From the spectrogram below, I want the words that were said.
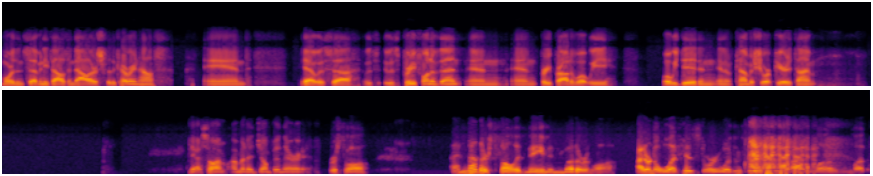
more than $70,000 for the covering house, and yeah, it was uh, it was it was a pretty fun event, and and pretty proud of what we what we did in, in a kind of a short period of time. Yeah, so I'm I'm going to jump in there. First of all, another solid name in mother-in-law. I don't know what his story was in CSC, but I love mother,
